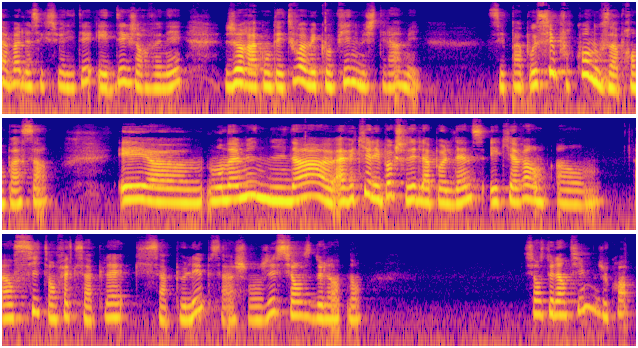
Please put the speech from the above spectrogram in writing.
à de la sexualité. Et dès que je revenais, je racontais tout à mes copines, mais j'étais là, mais c'est pas possible, pourquoi on nous apprend pas ça? Et euh, mon amie Nina, avec qui à l'époque je faisais de la pole dance et qui avait un, site en fait qui s'appelait, qui s'appelait, ça a changé, Science de l'intime, Science de l'intime, je crois.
